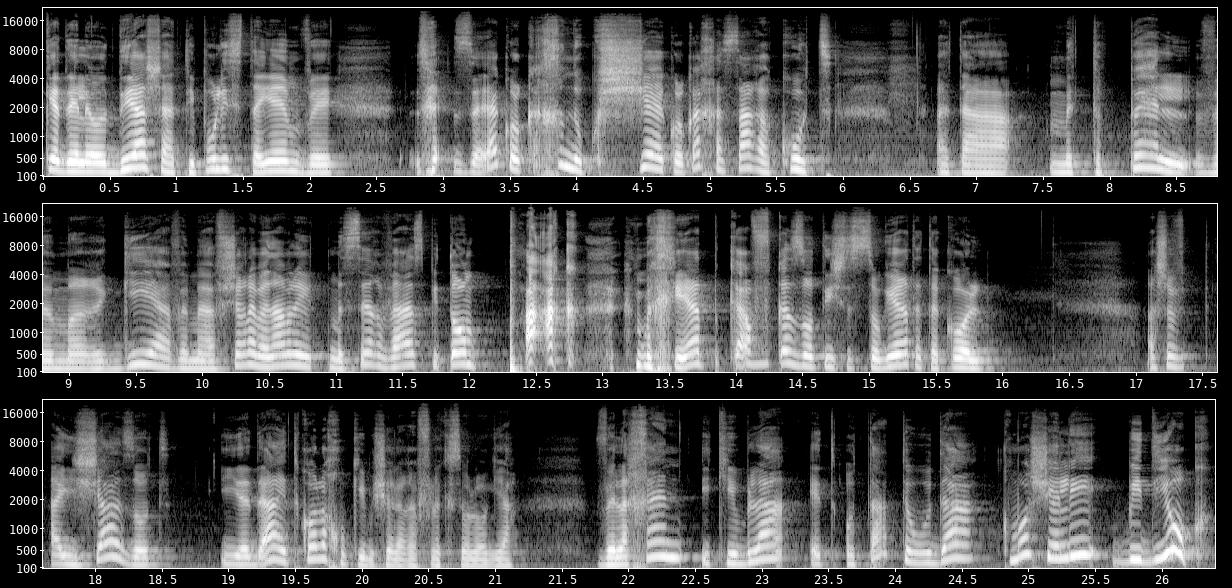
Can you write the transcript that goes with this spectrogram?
כדי להודיע שהטיפול הסתיים, וזה היה כל כך נוקשה, כל כך חסר רכות. אתה מטפל ומרגיע ומאפשר לבן אדם להתמסר, ואז פתאום פאק, מחיאת כף כזאת שסוגרת את הכל. עכשיו, האישה הזאת, היא ידעה את כל החוקים של הרפלקסולוגיה, ולכן היא קיבלה את אותה תעודה כמו שלי בדיוק,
